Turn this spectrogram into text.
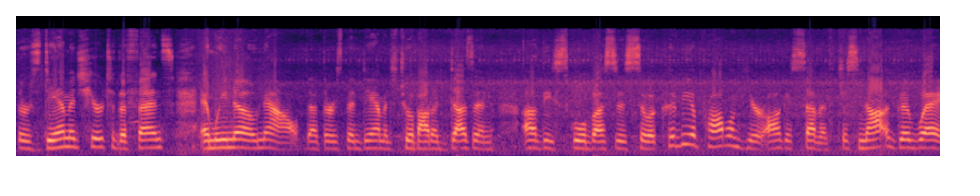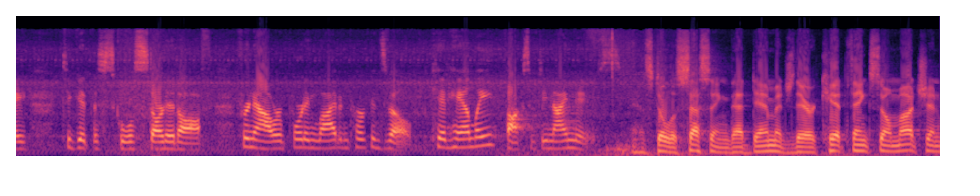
There's damage here to the fence, and we know now that there's been damage to about a dozen of these school buses. So it could be a problem here August 7th. Just not a good way to get the school started off. For now, reporting live in Perkinsville, Kit Hanley, Fox 59 News. And still assessing that damage there. Kit, thanks so much. And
